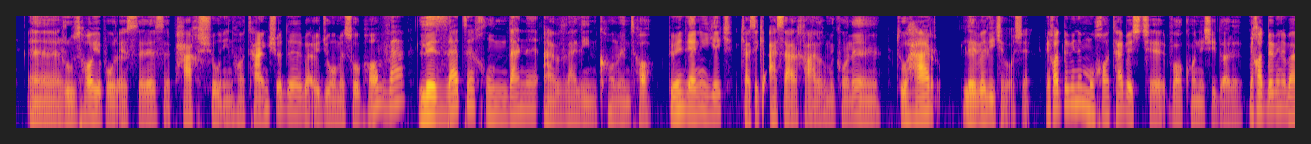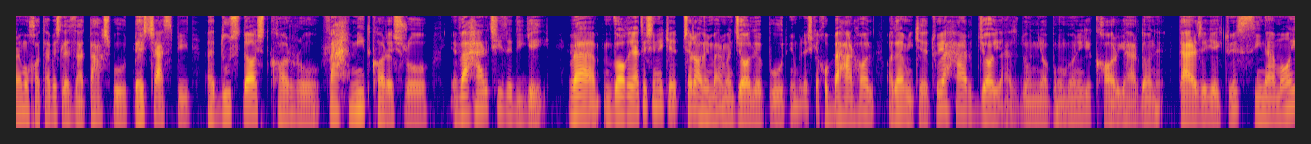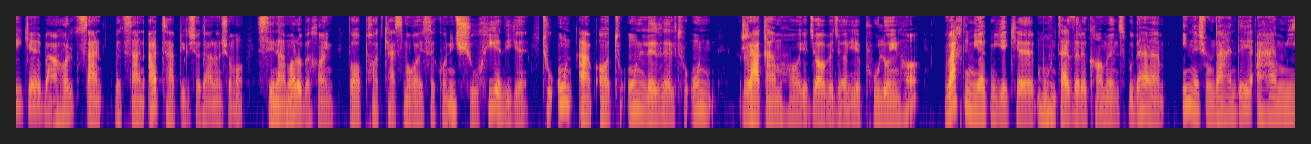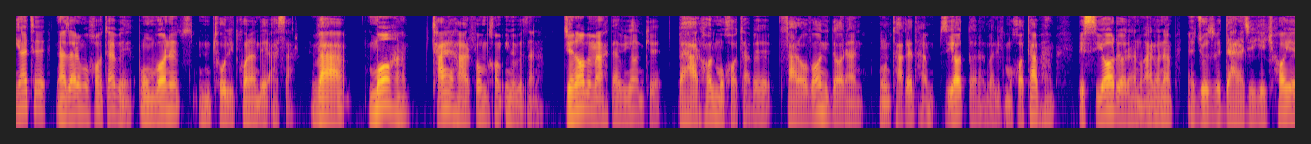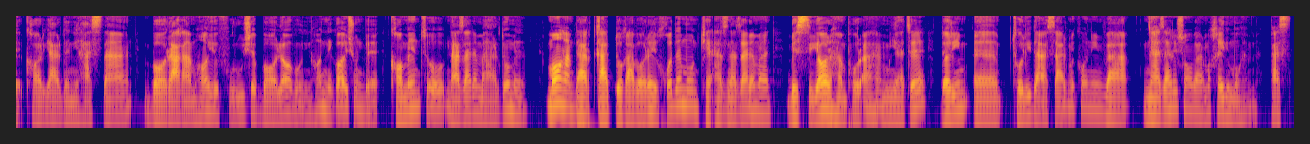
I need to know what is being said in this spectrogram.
روزهای پر استرس پخش و اینها تنگ شده برای جمعه صبح ها و لذت خوندن اولین کامنت ها ببینید یعنی یک کسی که اثر خلق می‌کنه تو هر لولی که باشه می‌خواد ببینه مخاطبش چه واکنشی داره. می‌خواد ببینه برای مخاطبش لذت بخش بود بهش چسبید دوست داشت کار رو فهمید کارش رو و هر چیز دیگه ای و واقعیتش اینه که چرا حالا این برای من جالب بود؟ این بودش که خب به هر حال آدمی که توی هر جایی از دنیا به عنوان یک کارگردانه درجه یک توی سینمایی که به حال سن... به صنعت تبدیل شده الان شما سینما رو بخواین با پادکست مقایسه کنین شوخی دیگه. تو اون ابعاد تو اون لول تو اون رقم های جابجایی پول و اینها وقتی میاد میگه که منتظر کامنت بودم این نشون دهنده اهمیت نظر مخاطبه به عنوان تولید کننده اثر. و ما هم ته حرفا می‌خوام اینو بزنم. جناب مهدویان که به هر حال مخاطب فراوانی دارند منتقد هم زیاد دارن ولی مخاطب هم بسیار دارن و الانم جزو درجه یک های کارگردانی هستن با رقم های فروش بالا و اینها نگاهشون به کامنت و نظر مردمه ما هم در قد و قواره خودمون که از نظر من بسیار هم پر اهمیته داریم تولید اثر می‌کنیم و نظر شما بر ما خیلی مهمه. پس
